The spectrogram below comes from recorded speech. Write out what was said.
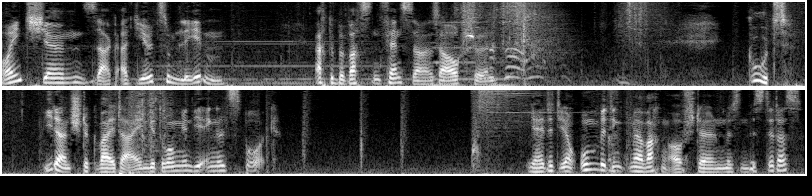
Freundchen, sag Adieu zum Leben. Ach, du bewachst ein Fenster, ist ja auch schön. Gut. Wieder ein Stück weiter eingedrungen in die Engelsburg. Ihr hättet ihr unbedingt mehr Wachen aufstellen müssen, wisst ihr das?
